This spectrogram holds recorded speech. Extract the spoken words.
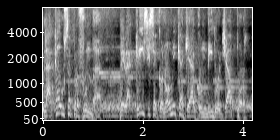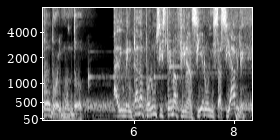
la causa profunda de la crisis económica que ha cundido ya por todo el mundo alimentada por un sistema financiero insaciable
